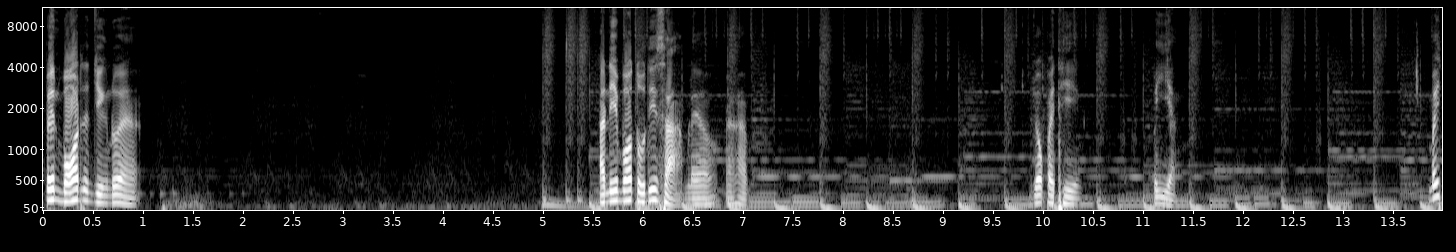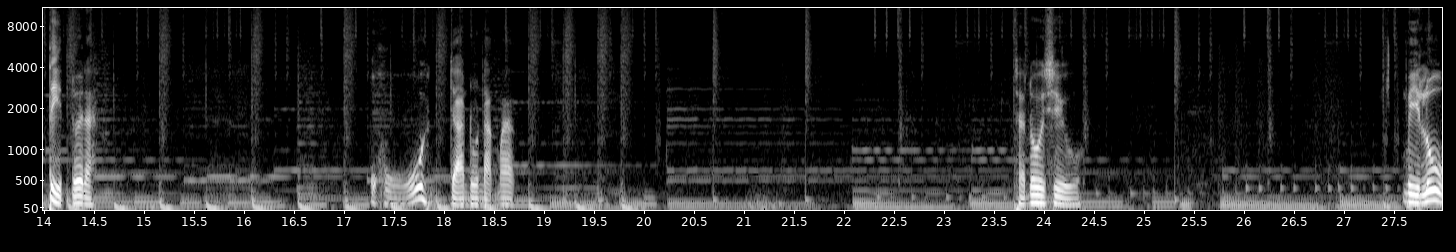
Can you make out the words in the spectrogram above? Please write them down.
เป็นบอสจริงๆด้วยฮะ อันนี้บอสตัวที่3แล้วนะครับ ยกไปทิ้งเปียง ไม่ติดด้วยนะ โอ้โห จานโดนหนักมาก ชาโดชิลมีลูก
